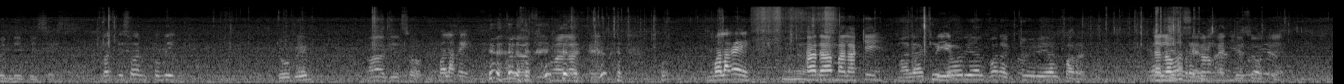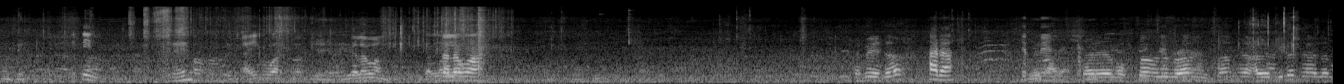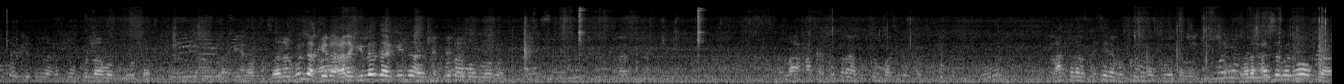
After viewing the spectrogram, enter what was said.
20 pieces. But this one too big. Too big? Ah, this one. Malaki. Malaki. malaki. Hada, malaki. Malaki, 2 real, para 2 real, para. Dalawa siguro ganyan. It's okay. اثنين Itin. Itin? Aywa. Okay. Galawang. Galawang. Dalawa. تبيدة هذا اثنين مختار على جلدها لم تكن انها تكون كلها مضبوطه أنا أقول لك هنا على جلدها كده كلها مضبوطه والله حتى شطرها بتكون مضبوطه حتى لو كثيره بتكون مضبوطه على حسب الموقع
